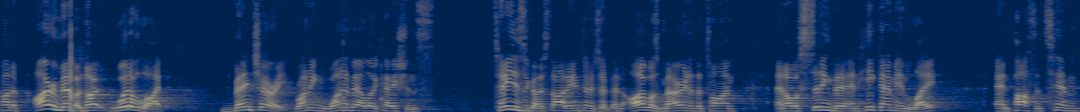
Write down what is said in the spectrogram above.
kind of. I remember, no, word of a lie, Ben Cherry running one of our locations 10 years ago, started internship, and I was married at the time, and I was sitting there, and he came in late, and Pastor Tim,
